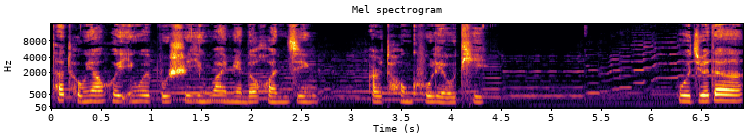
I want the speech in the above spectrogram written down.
他同样会因为不适应外面的环境而痛哭流涕。我觉得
